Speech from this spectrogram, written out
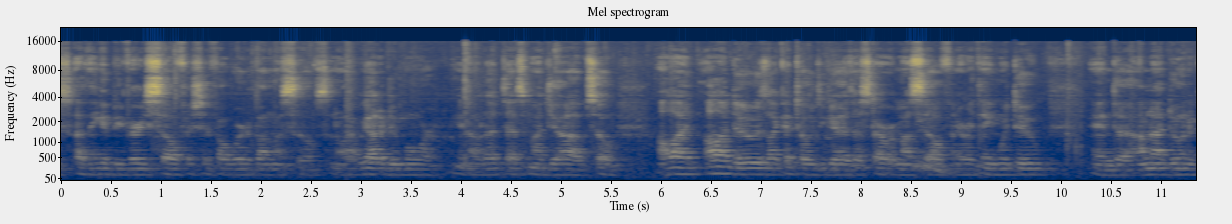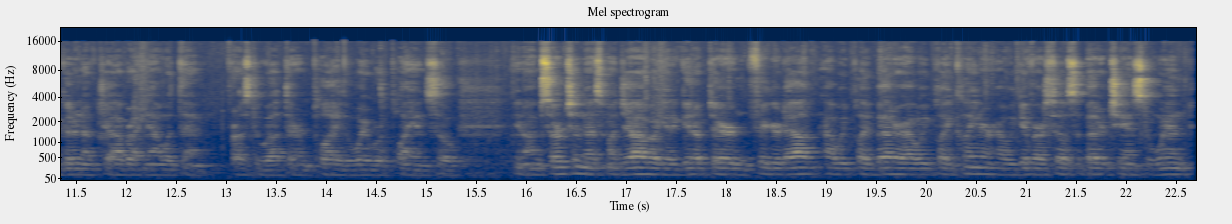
just, I think it'd be very selfish if I worried about myself. So no, I've got to do more. You know, that, that's my job. So all I, all I do is, like I told you guys, I start with myself and everything we do. And uh, I'm not doing a good enough job right now with them for us to go out there and play the way we're playing. So, you know, I'm searching. That's my job. I got to get up there and figure it out how we play better, how we play cleaner, how we give ourselves a better chance to win.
